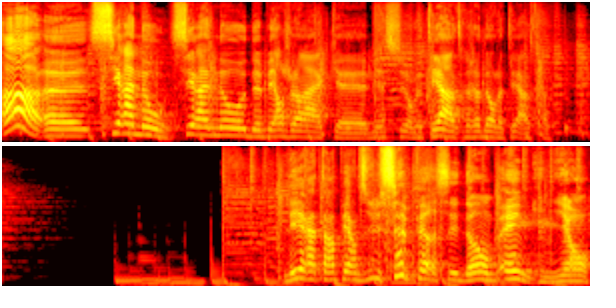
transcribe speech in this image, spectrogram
ah, euh, Cyrano. Cyrano de Bergerac, euh, bien sûr. Le théâtre, j'adore le théâtre. Lire à temps perdu, se per- c'est donc bien mignon.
